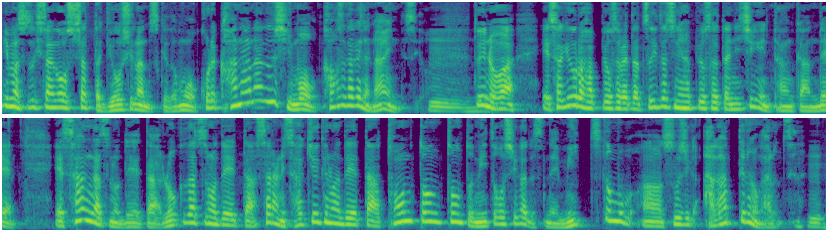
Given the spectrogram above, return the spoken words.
今鈴木さんがおっしゃった業種なんですけども、これ必ずしも為替だけじゃないんですよ。うん、というのは、え先ほど発表された、1日に発表された日銀短観で、え3月のデータ、6月のデータ、さらに先行きのデータ、トントントンと見通しがですね、3つともあ数字が上がってるのがあるんですよね。うん、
